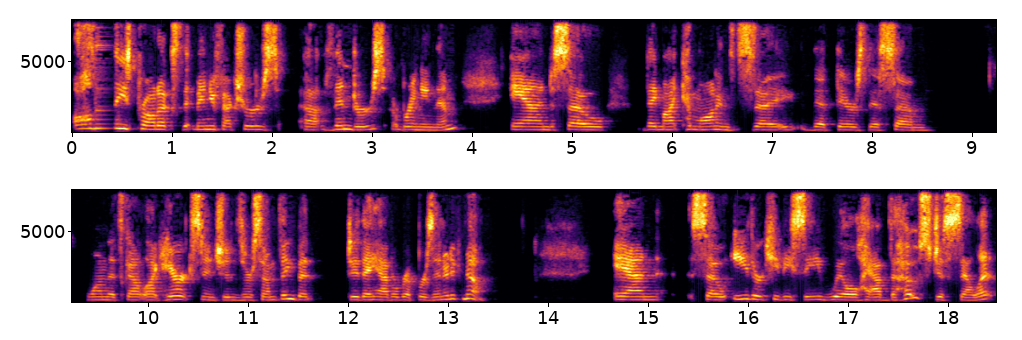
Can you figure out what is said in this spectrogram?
all these products that manufacturers, uh, vendors are bringing them. And so they might come on and say that there's this um, one that's got like hair extensions or something, but do they have a representative? No. And so either QVC will have the host just sell it,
